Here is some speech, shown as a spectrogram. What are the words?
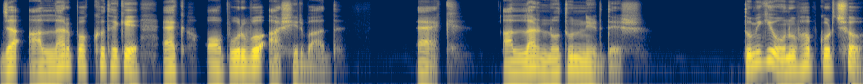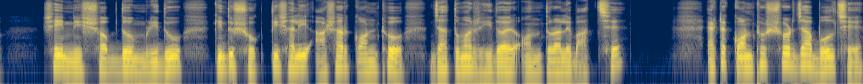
যা আল্লাহর পক্ষ থেকে এক অপূর্ব আশীর্বাদ। এক, আল্লাহর নতুন নির্দেশ। তুমি কি অনুভব করছ? সেই নিঃশব্দ মৃদু, কিন্তু শক্তিশালী আশার কণ্ঠ যা তোমার হৃদয়ের অন্তরালে বাঁচছে একটা কণ্ঠস্বর যা বলছে,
